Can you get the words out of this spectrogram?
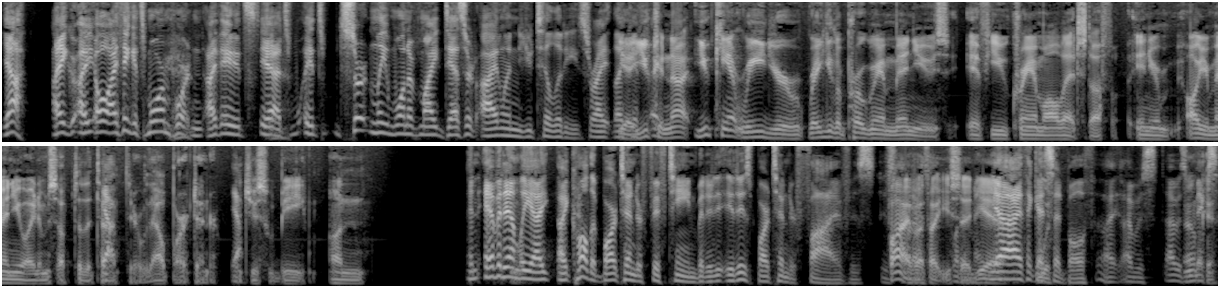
Yeah. I. I oh I think it's more important. I think it's yeah, it's it's certainly one of my desert island utilities, right? Like yeah, if- you cannot. You can't read your regular program menus if you cram all that stuff in your all your menu items up to the top there without bartender. Yeah. It just would be un. And evidently I, I called it bartender fifteen, but it, it is bartender five. Is, is Five, what I thought you said, yeah. yeah. I think I With- said both. I, I was I was Okay. mix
